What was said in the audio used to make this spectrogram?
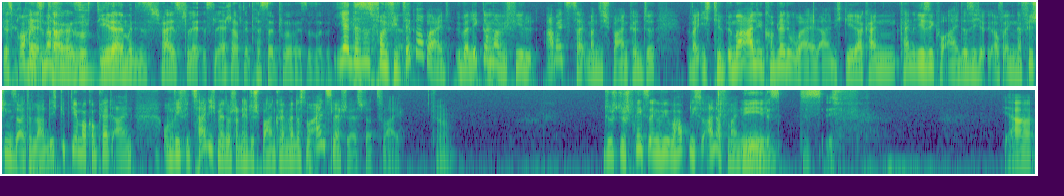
Das braucht ja immer. Heutzutage sucht jeder immer dieses scheiß Sla- Slash auf der Tastatur, weißt du so. Ja, das ist voll viel Tipparbeit. Überleg doch Ja. mal, wie viel Arbeitszeit man sich sparen könnte, weil ich tippe immer alle die komplette URL ein. Ich gehe da kein, kein Risiko ein, dass ich auf irgendeiner Phishing-Seite lande. Ich gebe die immer komplett ein. Und wie viel Zeit ich mir da schon hätte sparen können, wenn das nur ein Slash wäre statt zwei. Tja. Du, du springst irgendwie überhaupt nicht so an auf meine Nee, Ideen. das, das, ich, ja.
